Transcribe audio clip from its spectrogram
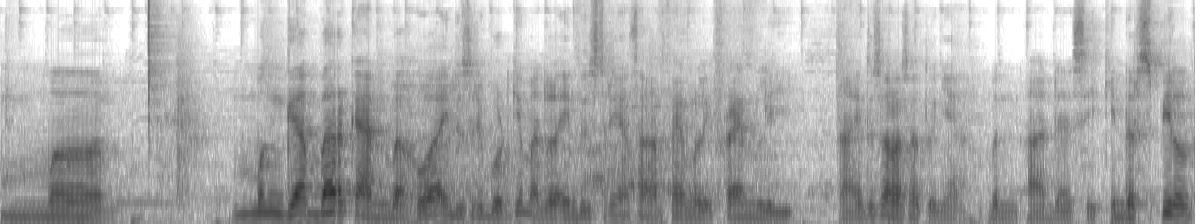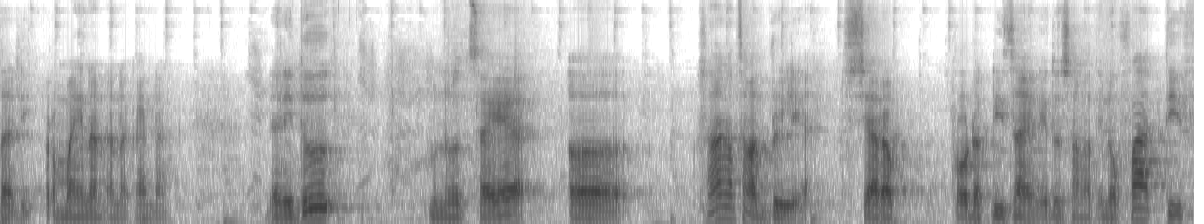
me- menggambarkan bahwa industri board game adalah industri yang sangat family friendly. Nah, itu salah satunya. Ben- ada si Kinderspiel tadi, permainan anak-anak. Dan itu menurut saya eh, sangat-sangat brilian. Secara produk design itu sangat inovatif,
